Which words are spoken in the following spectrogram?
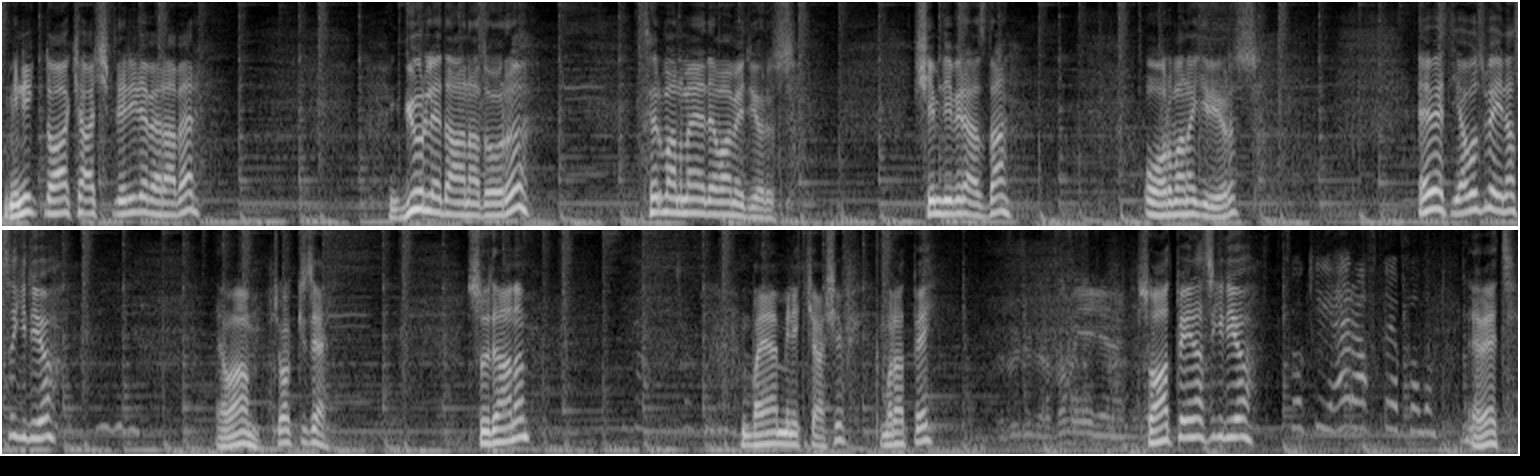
Minik doğa kaşifleriyle beraber Gürle Dağı'na doğru tırmanmaya devam ediyoruz. Şimdi birazdan ormana giriyoruz. Evet Yavuz Bey nasıl gidiyor? Devam. Çok güzel. Sude Hanım. Bayan minik kaşif. Murat Bey. Suat Bey nasıl gidiyor? Çok iyi her hafta yapalım. Evet.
